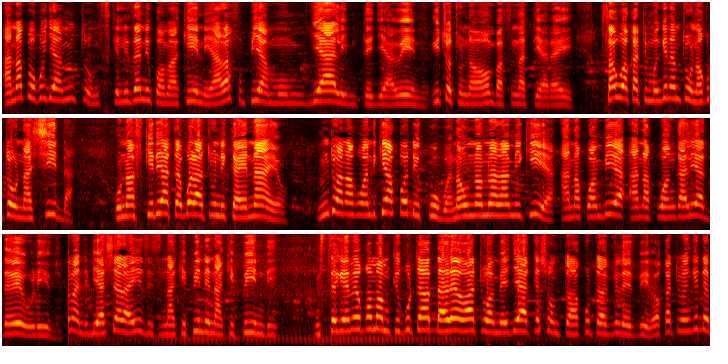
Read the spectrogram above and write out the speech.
Anapokuja mtu msikilizeni kwa makini, alafu pia mumjali mteja wenu. Hicho tunawaomba sana TRA, kwa sababu wakati mwingine mtu unakuta una shida, unafikiria hata bora tu nikae nayo. Mtu anakuandikia kodi kubwa na unamlalamikia, anakuambia anakuangalia the way ulivyo. Kama ni biashara hizi zina kipindi na kipindi, msitegemee kwamba mkikuta labda leo watu wamejaa, kesho mtawakuta vile vile. Wakati mwingine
